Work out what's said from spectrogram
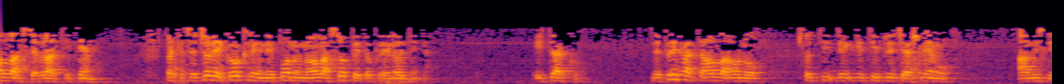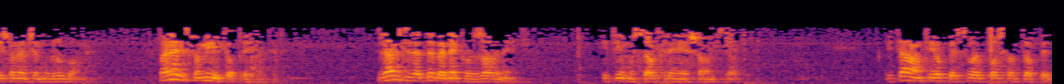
Allah se vrati njemu. Pa kad se čovjek okrene ponovno, Allah se opet okrene od njega. I tako. Ne prihvata Allah ono što ti, gdje ti pričaš njemu, a misliš o nečemu drugome. Pa ne bismo mi to prihvatili. Zamisli da tebe neko zovne i ti mu se okreneš, on se I tamo ti opet svoj posao opet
